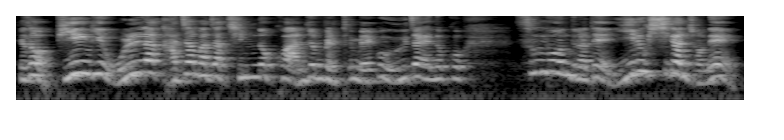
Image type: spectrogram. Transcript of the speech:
그래서 비행기 올라가자마자 짐 넣고 안전벨트 메고 의자에 넣고 승무원들한테 2, 6시간 전에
